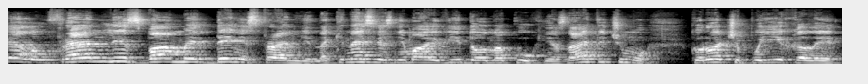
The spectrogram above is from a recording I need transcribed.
Hello, Friendly, з вами Деніс Френдлі. На кінець я знімаю відео на кухні. Знаєте чому? Коротше, поїхали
